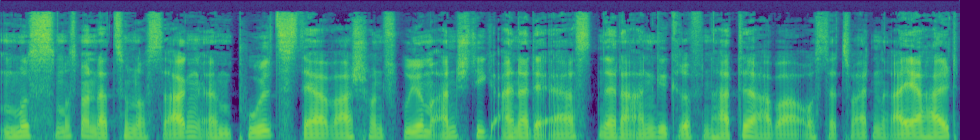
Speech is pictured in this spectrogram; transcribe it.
Muss, muss man dazu noch sagen, ähm, Puls, der war schon früh im Anstieg einer der ersten, der da angegriffen hatte, aber aus der zweiten Reihe halt,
